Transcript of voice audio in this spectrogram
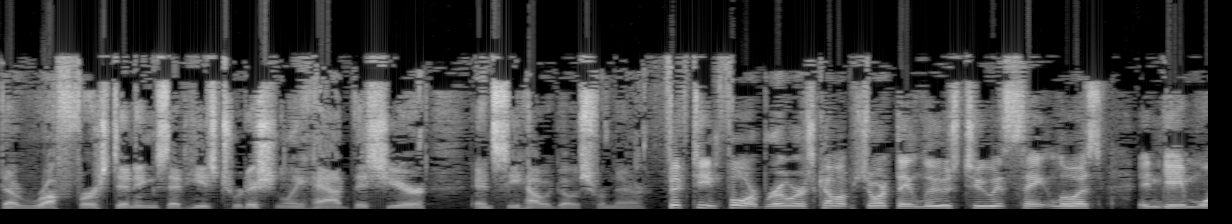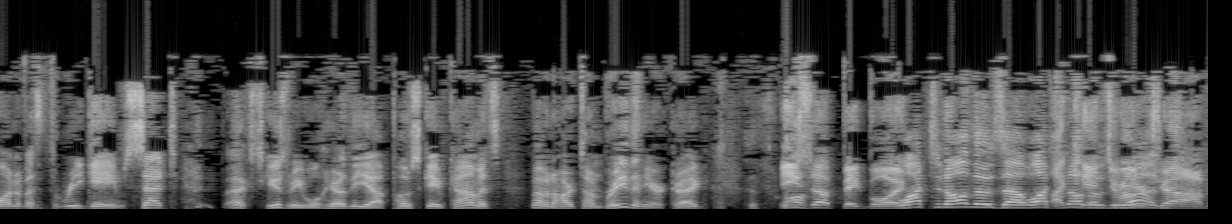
the rough first innings that he's traditionally had this year and see how it goes from there. 15 4. Brewers come up short. They lose to St. Louis in game one of a three game set. Uh, excuse me. We'll hear the uh, post game comments. I'm having a hard time breathing here, Craig. Ease up, big boy. Watching all those, uh, watching I all can't those do runs. your job.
